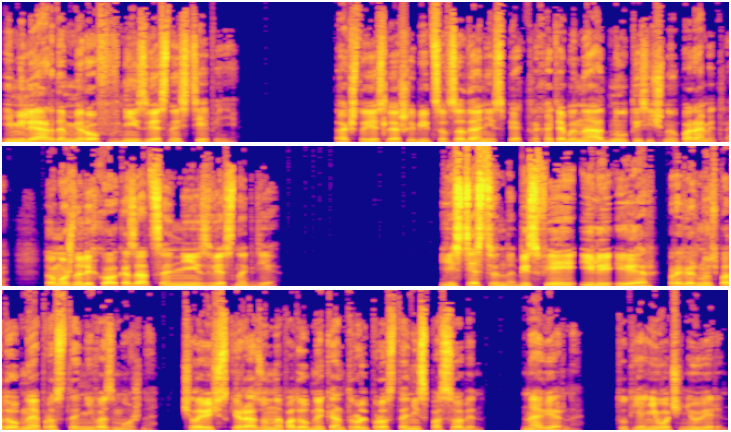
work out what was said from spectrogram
и миллиардом миров в неизвестной степени. Так что если ошибиться в задании спектра хотя бы на одну тысячную параметра, то можно легко оказаться неизвестно где. Естественно, без феи или ИР провернуть подобное просто невозможно. Человеческий разум на подобный контроль просто не способен. Наверное. Тут я не очень уверен.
